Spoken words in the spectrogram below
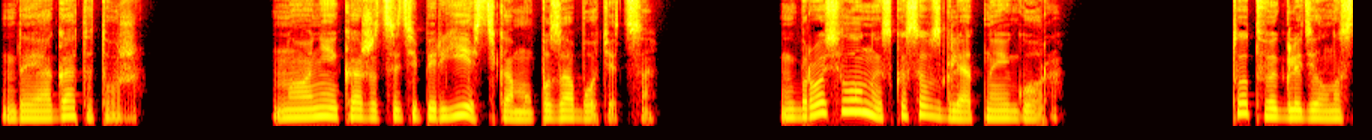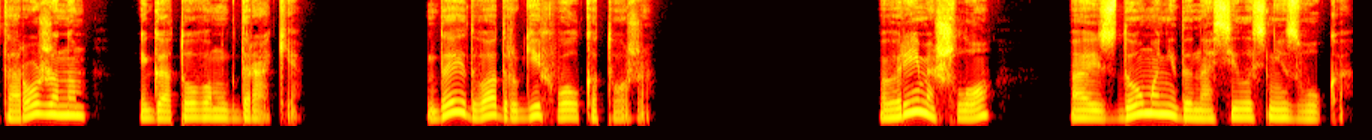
Да и Агата тоже. Но о ней, кажется, теперь есть кому позаботиться. Бросил он искоса взгляд на Егора. Тот выглядел настороженным и готовым к драке. Да и два других волка тоже. Время шло, а из дома не доносилось ни звука.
